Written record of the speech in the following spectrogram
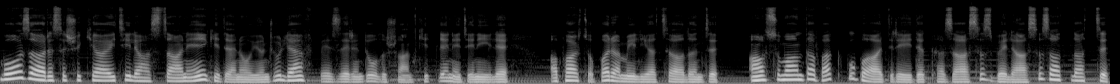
Boğaz ağrısı şikayetiyle hastaneye giden oyuncu lenf bezlerinde oluşan kitle nedeniyle apar topar ameliyata alındı. Asuman bak bu badireyi de kazasız belasız atlattı.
